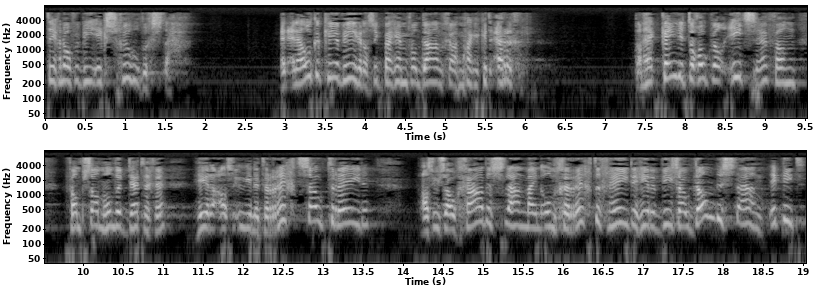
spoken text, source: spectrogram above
tegenover wie ik schuldig sta. En, en elke keer weer als ik bij hem vandaan ga, maak ik het erger. Dan herken je toch ook wel iets hè, van, van Psalm 130. Hè? Heren, als u in het recht zou treden, als u zou gadeslaan mijn ongerechtigheden, heren, wie zou dan bestaan? Ik niet.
